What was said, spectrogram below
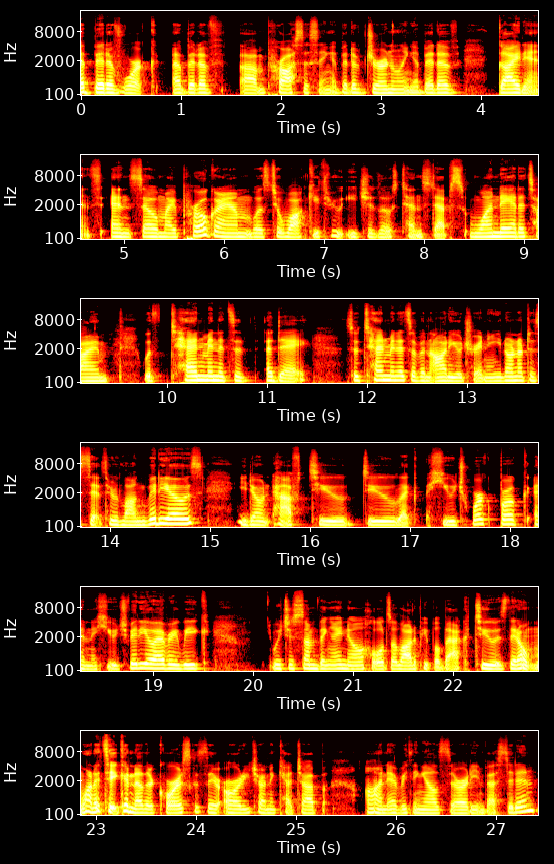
a bit of work, a bit of um, processing, a bit of journaling, a bit of guidance. And so my program was to walk you through each of those 10 steps one day at a time with 10 minutes a, a day. So 10 minutes of an audio training. You don't have to sit through long videos. You don't have to do like a huge workbook and a huge video every week, which is something I know holds a lot of people back too is they don't want to take another course because they're already trying to catch up on everything else they're already invested in.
